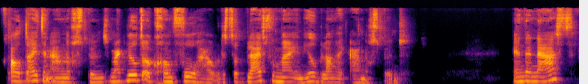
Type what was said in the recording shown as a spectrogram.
Altijd een aandachtspunt, maar ik wil het ook gewoon volhouden. Dus dat blijft voor mij een heel belangrijk aandachtspunt. En daarnaast,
